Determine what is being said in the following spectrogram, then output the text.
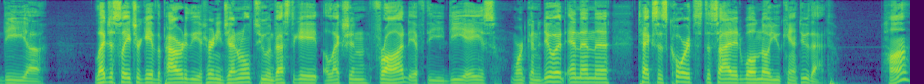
the uh, legislature gave the power to the attorney general to investigate election fraud if the DAs weren't going to do it, and then the Texas courts decided, well, no, you can't do that. Huh?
